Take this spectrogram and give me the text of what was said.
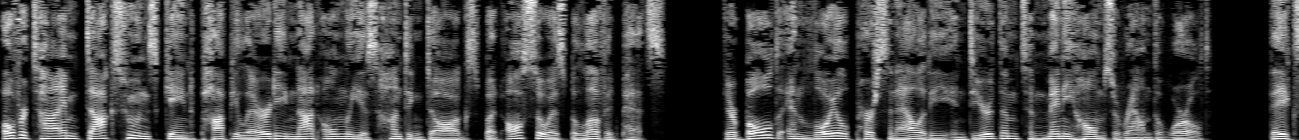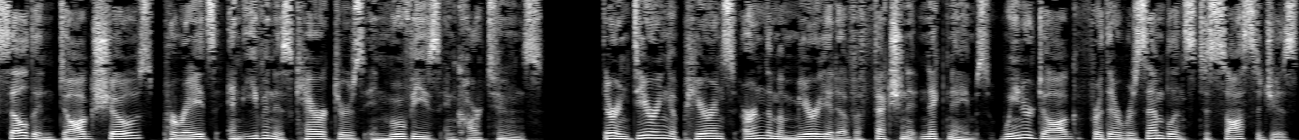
Over time, dachshunds gained popularity not only as hunting dogs, but also as beloved pets. Their bold and loyal personality endeared them to many homes around the world. They excelled in dog shows, parades, and even as characters in movies and cartoons. Their endearing appearance earned them a myriad of affectionate nicknames, Wiener Dog for their resemblance to sausages,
